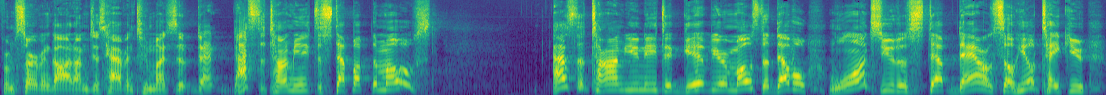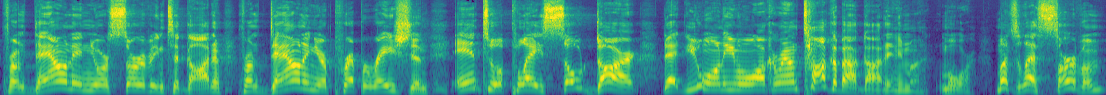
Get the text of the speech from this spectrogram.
from serving God. I'm just having too much. That's the time you need to step up the most. That's the time you need to give your most. The devil wants you to step down, so he'll take you from down in your serving to God and from down in your preparation into a place so dark that you won't even walk around talk about God anymore, much less serve him.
